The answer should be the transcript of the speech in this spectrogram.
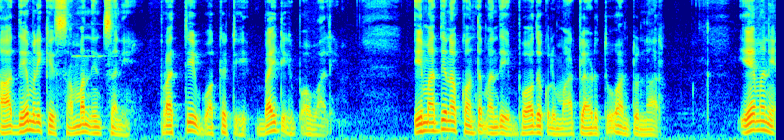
ఆ దేవునికి సంబంధించని ప్రతి ఒక్కటి బయటికి పోవాలి. ఈ మధ్యన కొంతమంది బోధకులు మాట్లాడుతూ అంటున్నారు. ఏమని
